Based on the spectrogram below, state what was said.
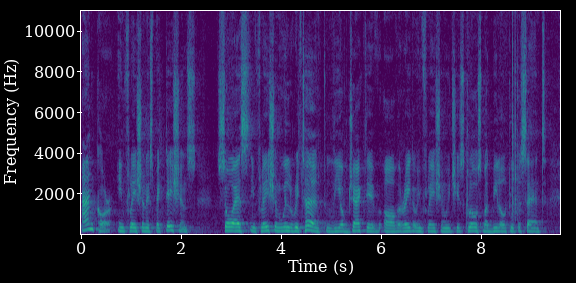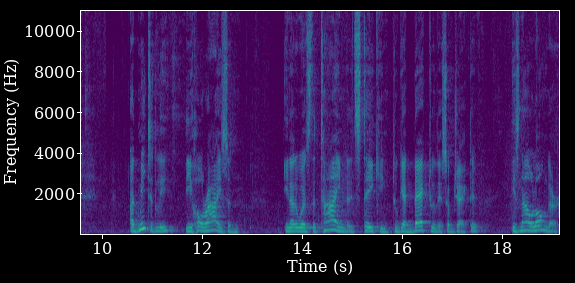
anchor inflation expectations so as inflation will return to the objective of a rate of inflation which is close but below 2%. Admittedly, the horizon, in other words, the time that it's taking to get back to this objective, is now longer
